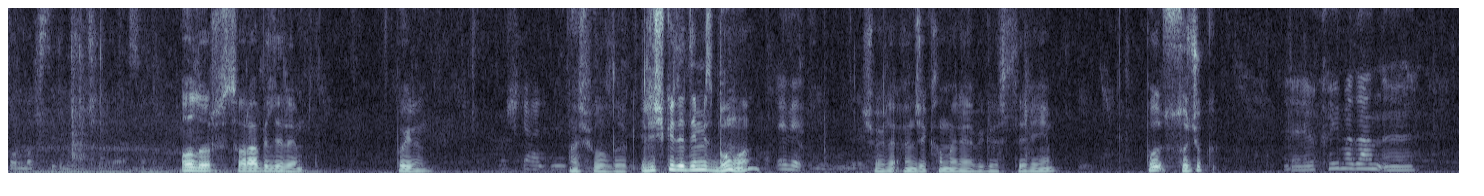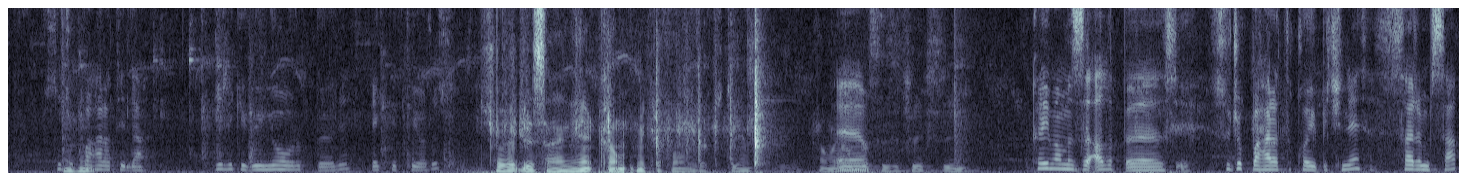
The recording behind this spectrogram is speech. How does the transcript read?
Sormak istediğiniz varsa. Olur, sorabilirim. Buyurun. Hoş geldiniz. Hoş bulduk. İlişki dediğimiz bu mu? Evet. Şöyle önce kameraya bir göstereyim. Bu sucuk e, kıymadan e, sucuk baharatıyla bir iki gün yoğurup böyle bekletiyoruz. Şöyle bir saniye kam mikrofonumu da tutayım. Kameram Ee, da sizi çeksin. Kıymamızı alıp e, su- sucuk baharatı koyup içine sarımsak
